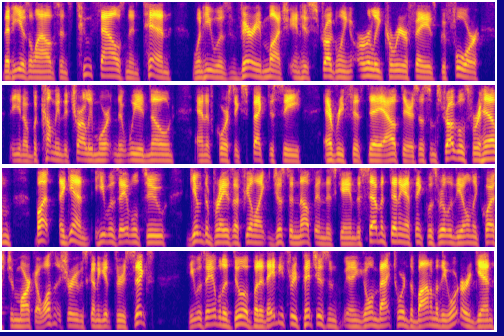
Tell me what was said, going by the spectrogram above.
that he has allowed since 2010 when he was very much in his struggling early career phase before, you know, becoming the Charlie Morton that we had known and, of course, expect to see every fifth day out there. So some struggles for him. But again, he was able to give the Braves, I feel like, just enough in this game. The seventh inning, I think, was really the only question mark. I wasn't sure he was going to get through six. He was able to do it. But at 83 pitches and, and going back toward the bottom of the order again,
